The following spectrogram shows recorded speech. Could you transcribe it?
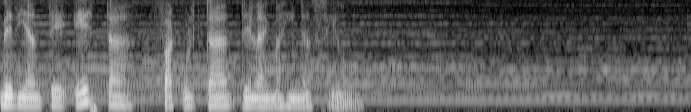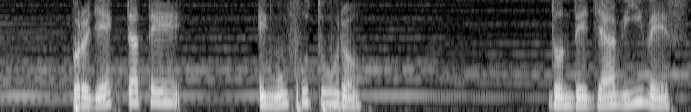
mediante esta facultad de la imaginación. Proyéctate en un futuro donde ya vives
